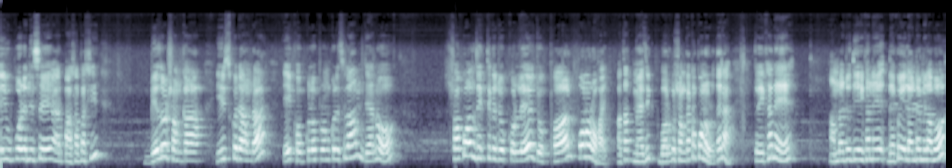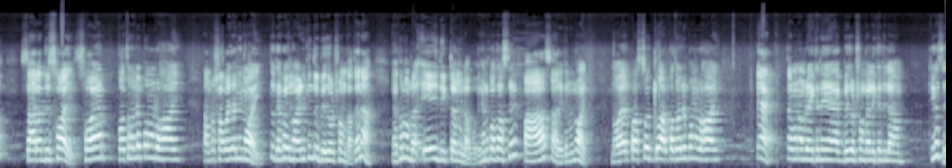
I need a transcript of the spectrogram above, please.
এই উপরে, নিচে আর পাশাপাশি বেজোড় সংখ্যা ইউজ করে আমরা এই ক্ষোভগুলো পূরণ করেছিলাম যেন সকল দিক থেকে যোগ করলে যোগফল পনেরো হয়। অর্থাৎ ম্যাজিক বর্গ সংখ্যাটা পনেরো, তাই না? তো এখানে আমরা যদি এখানে, দেখো এই লাইনটা মিলাবো, চার আর দুই ছয় ছয় আর কত হলে পনেরো হয়? তো আমরা সবাই জানি নয়। তো দেখো নয় কিন্তু বেজোড় সংখ্যা, তাই না? এখন আমরা এই দিকটা মিলাবো। এখানে কত আছে? পাঁচ আর এখানে নয়। নয় আর পাঁচ চোদ্দ, আর কত হলে পনেরো হয়? এক। তেমন আমরা এখানে এক বেজোড় সংখ্যা লিখে দিলাম। ঠিক আছে?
